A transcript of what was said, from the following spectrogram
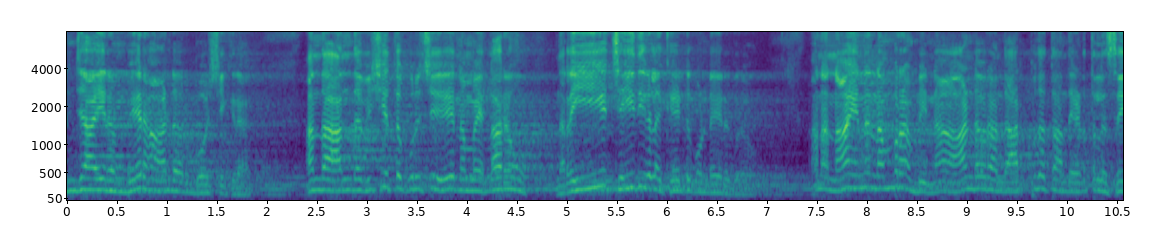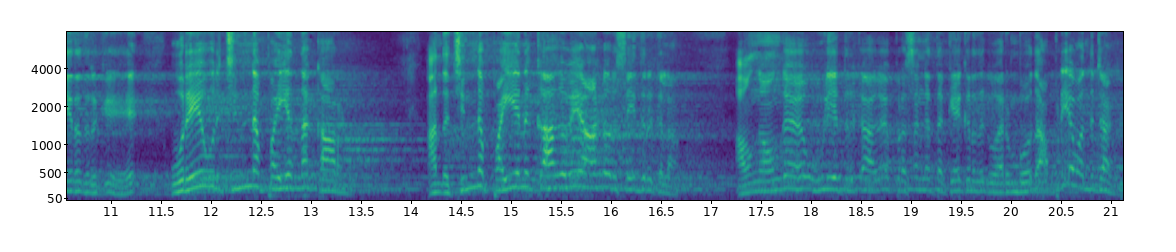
அஞ்சாயிரம் பேர் ஆண்டவர் போஷிக்கிறார். அந்த அந்த விஷயத்தை குறித்து நம்ம எல்லாரும் நிறைய செய்திகளை கேட்டுக்கொண்டே இருக்கிறோம். ஆனால் நான் என்ன நம்புறேன் அப்படின்னா ஆண்டவர் அந்த அற்புதத்தை அந்த இடத்துல செய்கிறதுக்கு ஒரே ஒரு சின்ன பையன் தான் காரணம். அந்த சின்ன பையனுக்காகவே ஆண்டவர் செய்திருக்கலாம். அவங்க அவங்க ஊழியத்திற்காக பிரசங்கத்தை கேட்கறதுக்கு வரும்போது அப்படியே வந்துட்டாங்க.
